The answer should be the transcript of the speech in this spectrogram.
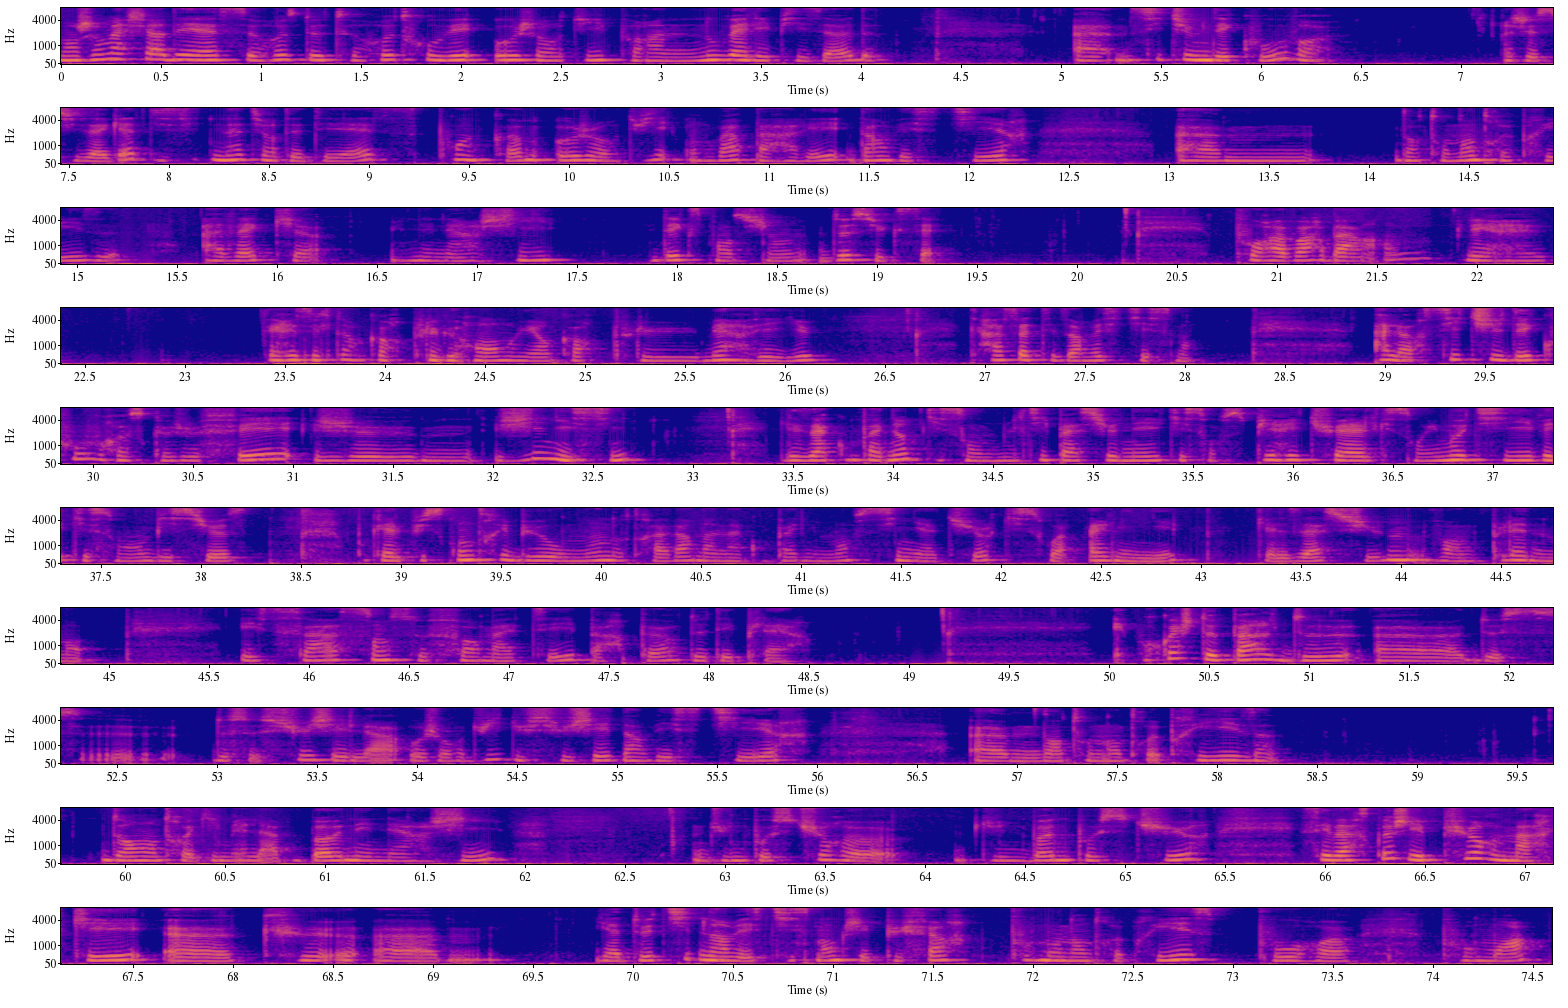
Bonjour ma chère déesse, heureuse de te retrouver aujourd'hui pour un nouvel épisode. Euh, si tu me découvres, je suis Agathe du site naturededs.com. Aujourd'hui, on va parler d'investir euh, dans ton entreprise avec une énergie d'expansion, de succès, pour avoir ben, les, des résultats encore plus grands et encore plus merveilleux grâce à tes investissements. Alors, si tu découvres ce que je fais, j'initie les accompagnantes qui sont multipassionnées, qui sont spirituelles, qui sont émotives et qui sont ambitieuses pour qu'elles puissent contribuer au monde au travers d'un accompagnement signature qui soit aligné, qu'elles assument, vendent pleinement. Et ça sans se formater par peur de déplaire. Et pourquoi je te parle de, euh, de ce, de ce sujet-là aujourd'hui, du sujet d'investir euh, dans ton entreprise, dans entre guillemets la bonne énergie, d'une posture, euh, d'une bonne posture, c'est parce que j'ai pu remarquer euh, que euh, il y a deux types d'investissements que j'ai pu faire pour mon entreprise, pour, pour moi.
